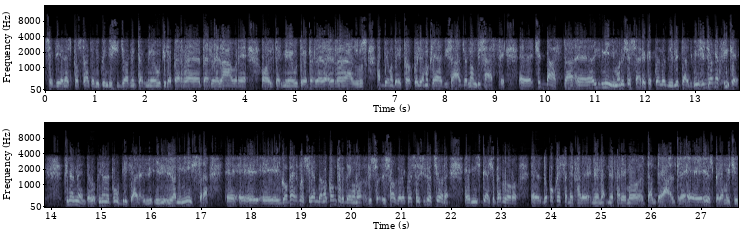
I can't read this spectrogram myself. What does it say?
se viene spostato di 15 giorni il termine utile per, per le lauree o il termine utile per l'Erasmus, abbiamo detto vogliamo creare disagio, non disastri. Eh, ci basta eh, il minimo necessario che è quello di slittare di 15 giorni affinché finalmente l'opinione pubblica, il, il, la ministra e, e, e, il governo si rendano conto che devono risolvere questa situazione e mi spiace per loro, eh, dopo questa ne, fare, ne, ne, faremo tante altre e io, ci,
